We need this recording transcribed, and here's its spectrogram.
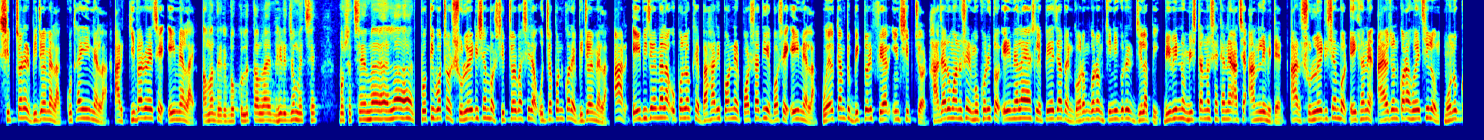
শিবচরের বিজয় মেলা, কোথায় এই মেলা? আর কিবা রয়েছে এই মেলায়? আমাদের বকুল তলায় ভিড় জমেছে। বসেছে মেলা। প্রতি বছর ষোলোই ডিসেম্বর শিবচরবাসীরা উদযাপন করে বিজয় মেলা। আর এই বিজয় মেলা উপলক্ষে বাহারি পণ্যের পর্সা দিয়ে বসে এই মেলা। Welcome to victory fair in Shibchar হাজারো মানুষের মুখরিত এই মেলায় আসলে পেয়ে যাবেন গরম গরম চিনিগুড়ের জিলাপি। বিভিন্ন মিষ্টান্ন সেখানে আছে আনলিমিটেড আর ষোলোই ডিসেম্বর এইখানে আয়োজন করা হয়েছিল মনুজ্ঞ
